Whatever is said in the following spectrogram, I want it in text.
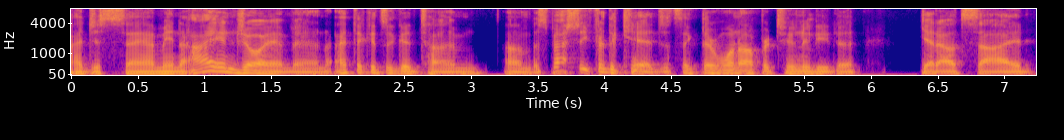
I just say, I mean, I enjoy it, man. I think it's a good time, um, especially for the kids. It's like their one opportunity to get outside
